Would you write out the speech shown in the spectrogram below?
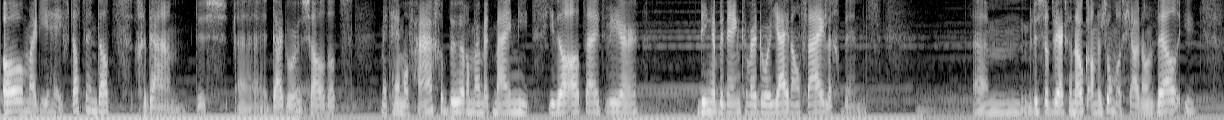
oh, maar die heeft dat en dat gedaan. Dus eh, daardoor zal dat met hem of haar gebeuren, maar met mij niet. Je wil altijd weer dingen bedenken waardoor jij dan veilig bent. Ehm, dus dat werkt dan ook andersom. Als jou dan wel iets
